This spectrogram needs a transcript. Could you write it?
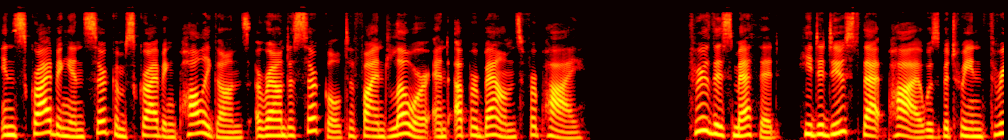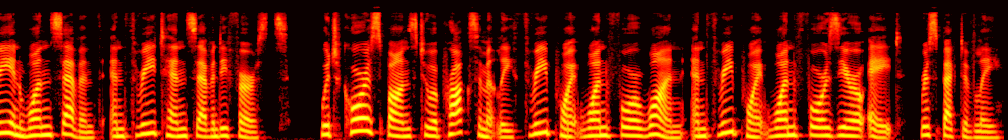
inscribing and circumscribing polygons around a circle to find lower and upper bounds for pi. Through this method, he deduced that pi was between 3 and 1 7th and 3 10 71sts, which corresponds to approximately 3.141 and 3.1408, respectively.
